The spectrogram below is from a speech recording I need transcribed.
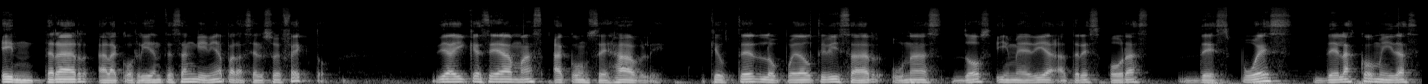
entrar a la corriente sanguínea para hacer su efecto. De ahí que sea más aconsejable que usted lo pueda utilizar unas dos y media a tres horas después de las comidas,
